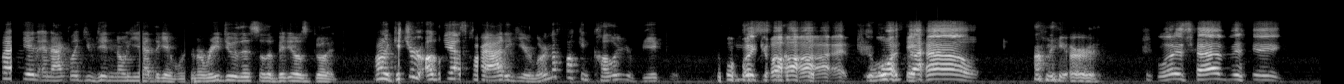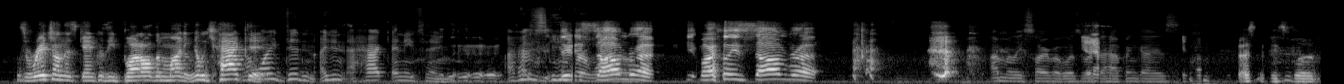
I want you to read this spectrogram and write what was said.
back in and act like you didn't know he had the game. We're gonna redo this so the video's good. Alright, get your ugly ass car out of here. Learn to fucking color your vehicle Oh my You're god! What the hell? on the earth. What is happening? He's rich on this game because he bought all the money. No, he hacked No, it. I didn't. I didn't hack anything. I've had this game Dude, for a it's while. Sombra! Marley's Sombra! I'm really sorry about what's Yeah. about to happen, guys. Press and explode.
